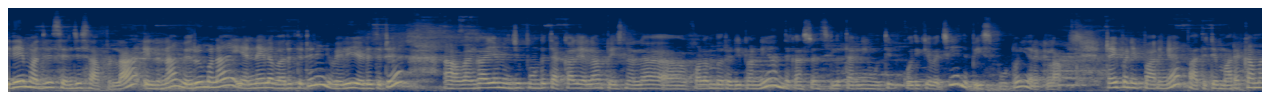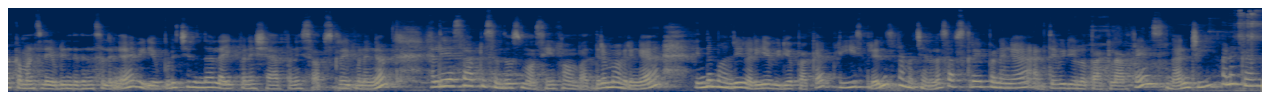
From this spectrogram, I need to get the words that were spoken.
இதே மாதிரி செஞ்சு சாப்பிட்லாம். இல்லைனா வெறுமனா எண்ணெயில் வறுத்துட்டு நீங்கள் வெளியே எடுத்துட்டு வெங்காயம் இஞ்சி பூண்டு தக்காளி எல்லாம் பேஸ்ட் நல்லா குழம்பு ரெடி பண்ணி அந்த கன்சிஸ்டன்சியில் தண்ணி ஊற்றி கொதிக்க வச்சு இந்த பீஸ் போட்டும் இறக்கலாம். ட்ரை பண்ணி பாருங்கள் பார்த்துட்டு மறக்காமல் கமெண்ட்ஸில் எப்படி இருந்ததுன்னு சொல்லுங்கள் வீடியோ பிடிச்சிருந்தா லைக் பண்ணி ஷேர் பண்ணி சப்ஸ்கிரைப் பண்ணுங்கள் ஹெல்த்தியாக சாப்பிட்டு சந்தோஷமாக சேஃபாக பத்திரமா வருங்க இந்த மாதிரி நிறைய வீடியோ பார்க்க ப்ளீஸ் ஃப்ரெண்ட்ஸ் நம்ம சேனலை சப்ஸ்கிரைப் பண்ணுங்கள் அடுத்த வீடியோவில் பார்க்கலாம். ஃப்ரெண்ட்ஸ் நன்றி வணக்கம்.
